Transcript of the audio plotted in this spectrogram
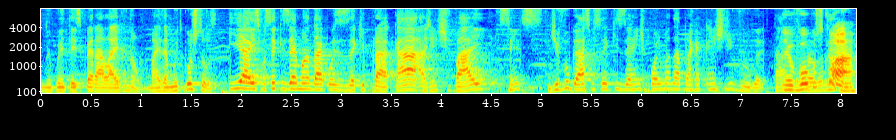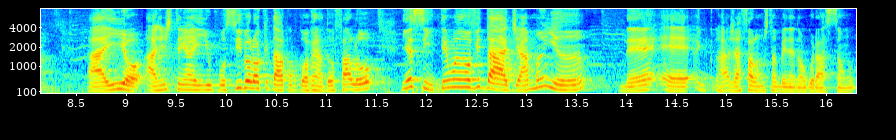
não aguentei esperar a live, não. Mas é muito gostoso. E aí, se você quiser mandar coisas aqui pra cá, a gente vai divulgar. Se você quiser, a gente pode mandar pra cá que a gente divulga. Tá? Eu vou buscar. nenhum. Aí, ó, a gente tem aí o possível lockdown, como o governador falou. E assim, tem uma novidade. Amanhã, né, é, já falamos também da inauguração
